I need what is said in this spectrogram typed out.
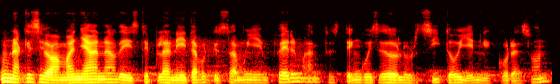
Una que se va mañana de este planeta porque está muy enferma, entonces tengo ese dolorcito hoy en el corazón.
